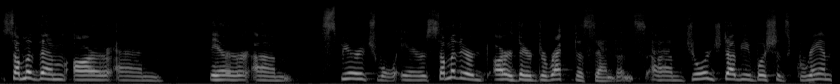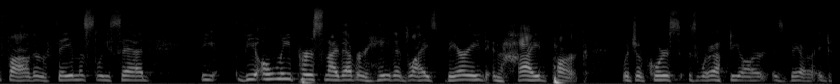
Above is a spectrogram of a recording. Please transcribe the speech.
some of them are um, they're um, spiritual heirs. Some of their are their direct descendants. Um, George W. Bush's grandfather famously said, "the The only person I've ever hated lies buried in Hyde Park." which of course is where FDR is buried.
